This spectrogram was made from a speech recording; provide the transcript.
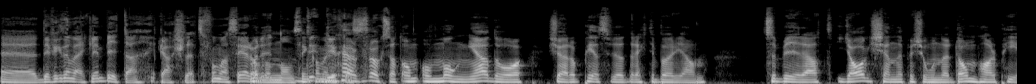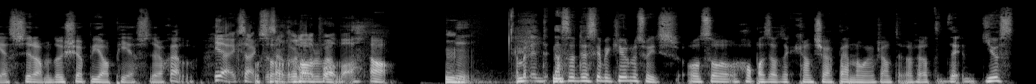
Eh, Det fick de verkligen bita i arslet. Får man se då om Men de någonsin det, kommer det är lyckas. självklart också att om, om många då kör på PS4 direkt i början så blir det att jag känner personer, de har PS4, men då köper jag PS4 själv. Ja exakt, och, så sen har rullar det på bara. Ja. Mm. Ja, men det, alltså det ska bli kul med Switch och så hoppas jag att jag kan köpa en någon gång i framtiden. För att det, just,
